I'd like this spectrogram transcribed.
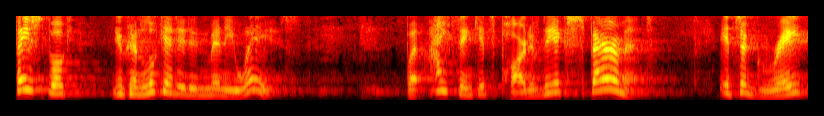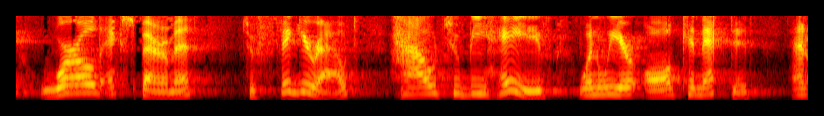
Facebook, you can look at it in many ways. But I think it's part of the experiment. It's a great world experiment to figure out how to behave when we are all connected and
